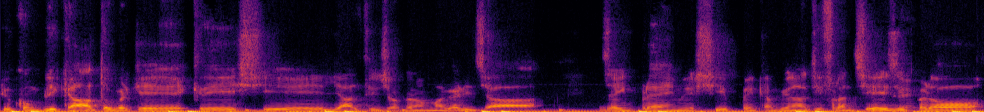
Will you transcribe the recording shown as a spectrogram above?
più complicato perché cresci e gli altri giocano magari già, già in Premiership, in campionati francesi, okay. però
